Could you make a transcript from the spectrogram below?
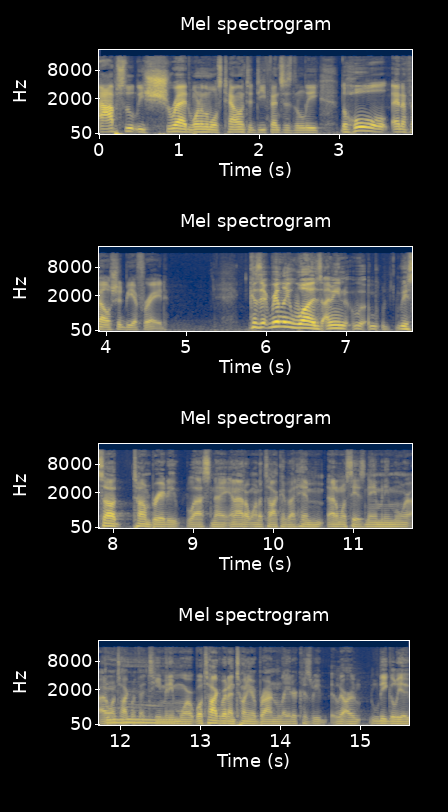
absolutely shred one of the most talented defenses in the league. The whole NFL should be afraid. because it really was. I mean, we saw Tom Brady last night, and I don't want to talk about him. I don't want to say his name anymore. I don't want to talk about that team anymore. We'll talk about Antonio Brown later because we are legally,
